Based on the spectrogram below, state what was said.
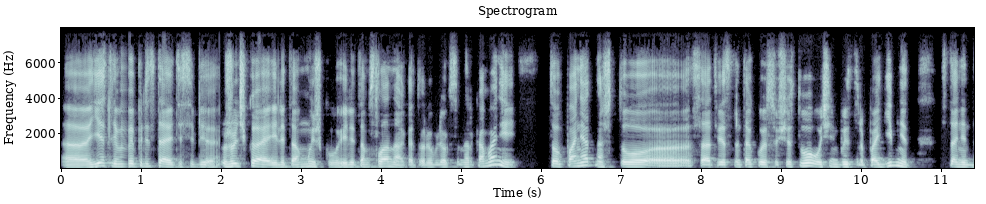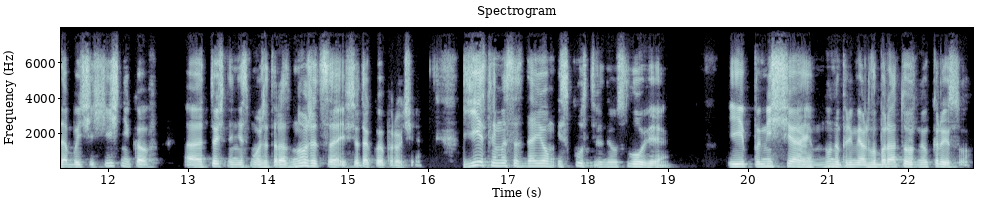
Э, если вы представите себе жучка или там мышку или там слона, который увлекся наркоманией, то понятно, что, э, соответственно, такое существо очень быстро погибнет, станет добычей хищников, э, точно не сможет размножиться и все такое прочее. Если мы создаем искусственные условия и помещаем, ну, например, лабораторную крысу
